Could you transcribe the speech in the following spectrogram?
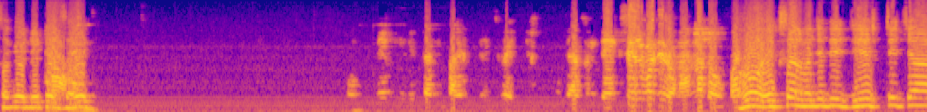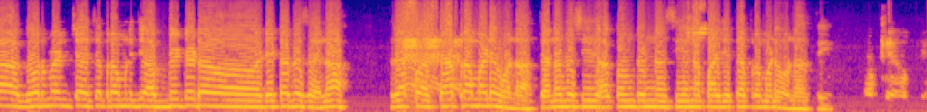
सगळे डिटेल्स. आहेत. म्हणजे ते एक्सेल मध्ये होणार ना तो पण हो एक्सेल म्हणजे ती जीएसटीच्या गव्हर्नमेंटच्या याच्याप्रमाणे जे अपडेटेड डेटाबेस आहे ना त्या- त्याप्रमाणे होणार. त्यांना जशी अकाउंटंट सीए पाहिजे त्याप्रमाणे होणार ते. Okay okay.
